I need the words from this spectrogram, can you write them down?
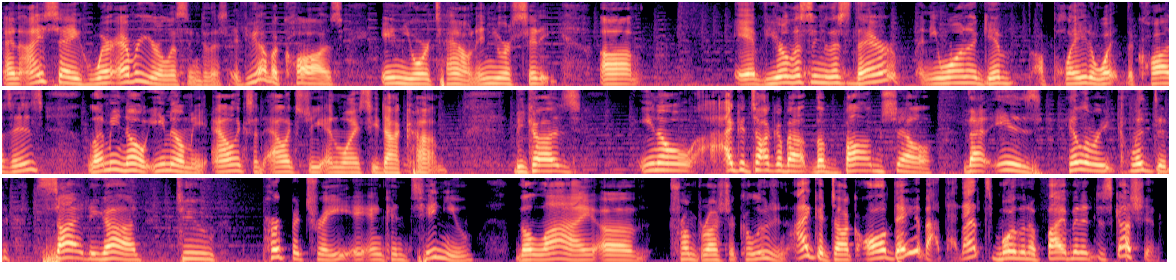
And I say, wherever you're listening to this, if you have a cause in your town, in your city, um, if you're listening to this there and you want to give a play to what the cause is, let me know. Email me, alex at alexgnyc.com. Because, you know, I could talk about the bombshell that is Hillary Clinton signing on to perpetrate and continue the lie of Trump Russia collusion. I could talk all day about that. That's more than a five minute discussion.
